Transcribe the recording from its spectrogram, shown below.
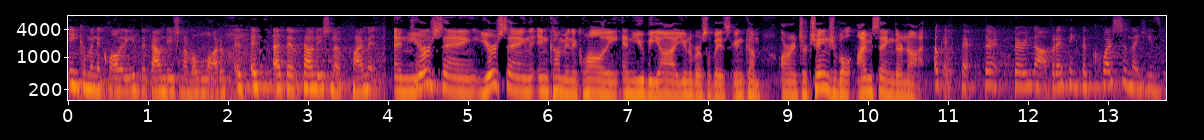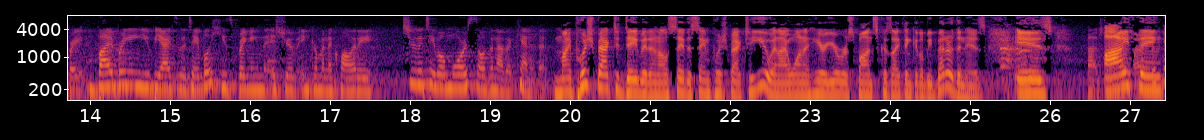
income inequality is the foundation of a lot of it's, it's at the foundation of climate. And you're saying you're saying that income inequality and UBI, universal basic income, are interchangeable. I'm saying they're not. Okay, fair. They're they're not, but I think the question that he's bra- by bringing UBI to the table, he's bringing the issue of income inequality to the table more so than other candidates. My pushback to David, and I'll say the same pushback to you, and I want to hear your response because I think it'll be better than his, is I think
